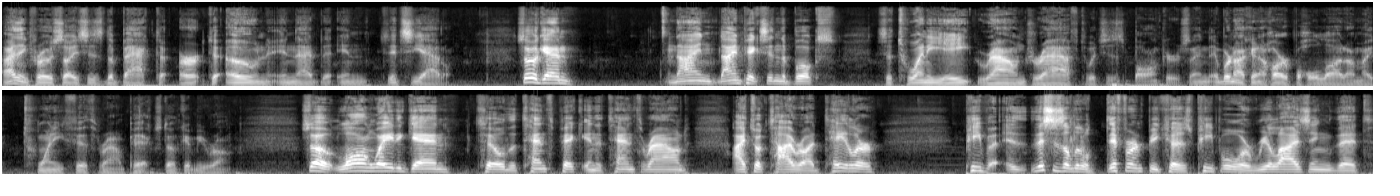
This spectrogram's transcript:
I think Prosise is the back to er, to own in that in, in Seattle. So again, nine nine picks in the books. It's a 28 round draft, which is bonkers. And we're not going to harp a whole lot on my 25th round picks. Don't get me wrong. So long wait again till the 10th pick in the 10th round. I took Tyrod Taylor. People, this is a little different because people are realizing that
